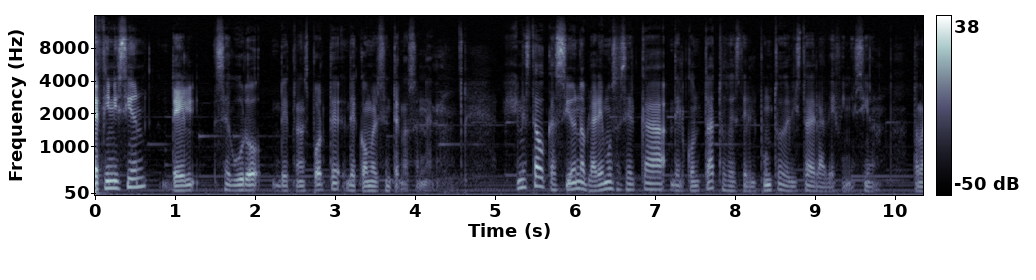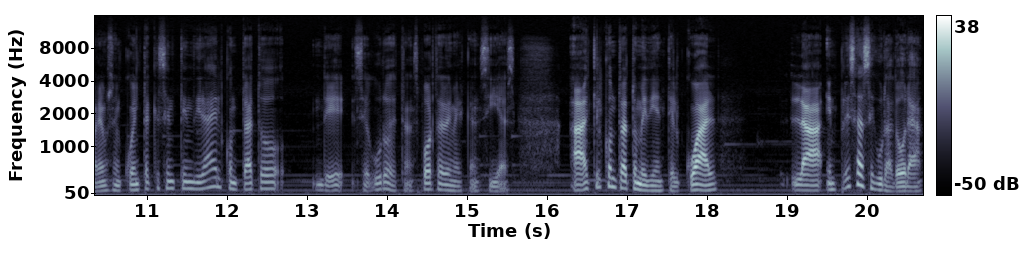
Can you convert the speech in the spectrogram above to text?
Definición del seguro de transporte de comercio internacional. En esta ocasión hablaremos acerca del contrato desde el punto de vista de la definición. Tomaremos en cuenta que se entenderá el contrato de seguro de transporte de mercancías a aquel contrato mediante el cual la empresa aseguradora,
